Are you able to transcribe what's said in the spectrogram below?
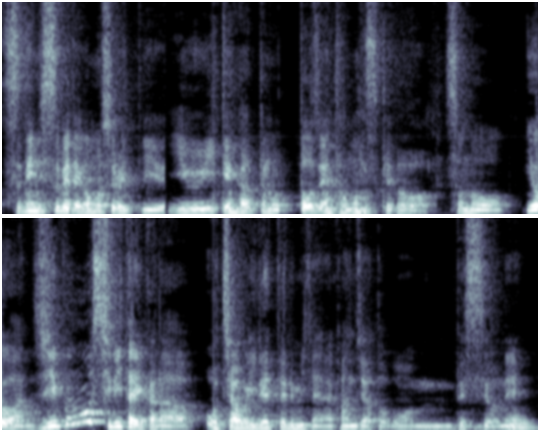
すでに全てが面白いっていういう意見があっても当然だと思うんですけど、その、要は自分を知りたいからお茶を入れてるみたいな感じだと思うんですよね。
